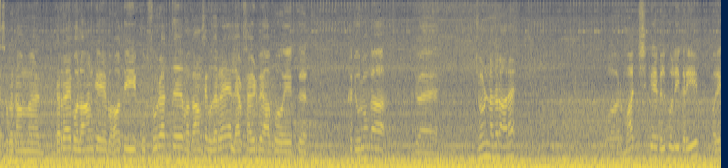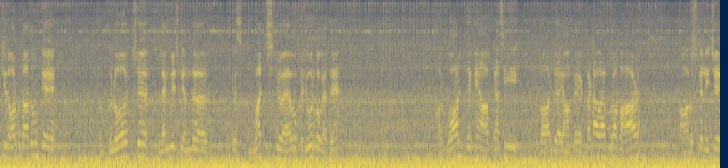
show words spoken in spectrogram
इस वक्त हम दर्रा बोलान के बहुत ही खूबसूरत मकाम से गुजर रहे हैं। लेफ़्ट साइड पे आपको एक खजूरों का जो है, झुंड नज़र आ रहा है। और मच्छ के बिल्कुल ही करीब। और एक चीज़ और बता दूँ कि बलोच लैंग्वेज के अंदर इस मच्छ जो है, वो खजूर को कहते हैं। और गॉर्ज देखें आप कैसी गॉर्ज है। यहाँ पे कटा हुआ है पूरा पहाड़ और उसके नीचे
